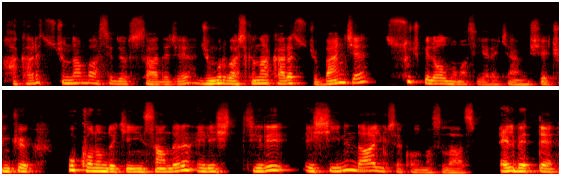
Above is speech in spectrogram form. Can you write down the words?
hakaret suçundan bahsediyoruz sadece. Cumhurbaşkanı hakaret suçu bence suç bile olmaması gereken bir şey. Çünkü o konumdaki insanların eleştiri eşiğinin daha yüksek olması lazım. Elbette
